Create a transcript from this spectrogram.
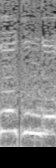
yeah, yeah.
